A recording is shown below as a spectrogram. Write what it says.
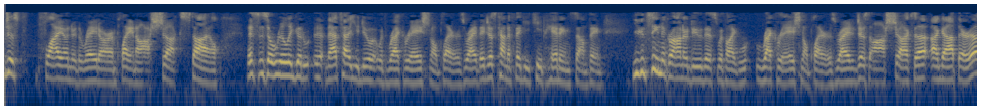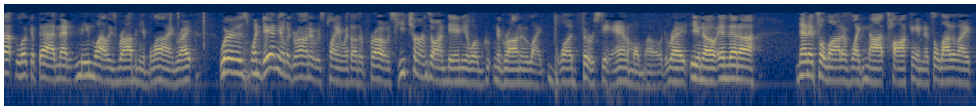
just fly under the radar and play an aw shucks style. This is a really good. That's how you do it with recreational players, right? They just kind of think you keep hitting something you can see Negreanu do this with like recreational players, right? It just oh shucks, uh, I got there, uh, look at that, and then meanwhile he's robbing you blind, right? Whereas when Daniel Negreanu was playing with other pros, he turns on Daniel Negreanu like bloodthirsty animal mode, right? You know, and then uh, then it's a lot of like not talking. It's a lot of like,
